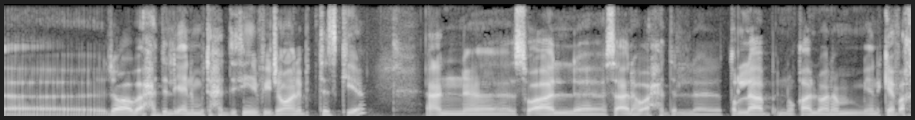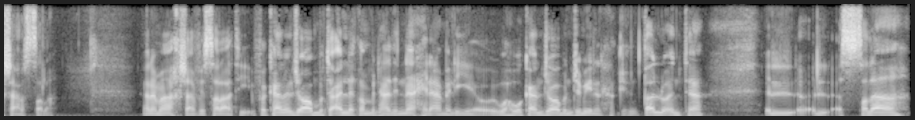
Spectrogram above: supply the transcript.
آه، جواب أحد يعني المتحدثين في جوانب التزكية عن آه، سؤال سأله أحد الطلاب إنه قال له أنا يعني كيف أخشع في الصلاة؟ أنا ما أخشع في صلاتي، فكان الجواب متعلقا من هذه الناحية العملية وهو كان جوابا جميلا حقيقه، قال له أنت ال- ال- الصلاة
